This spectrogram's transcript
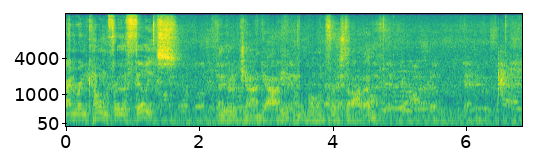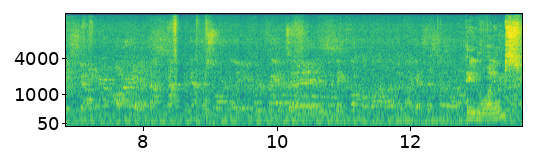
Bryan Rincon for the Phillies. Gonna go to John Gotti. I'm gonna Bowman first auto. Hayden Williams.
